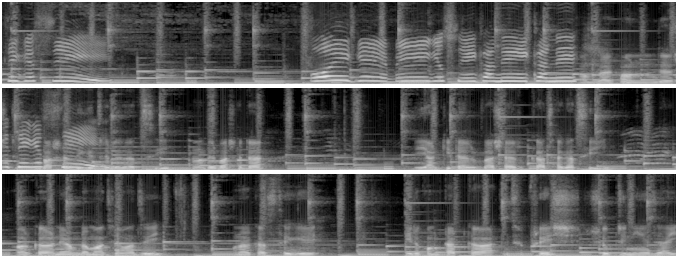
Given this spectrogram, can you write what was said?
বাসাতে গেছি। ওই গে বেরিয়ে গেছি এখানে এখানে। আমরা এখন বাসার দিকে চলে যাচ্ছি। আমাদের বাসাটা এই আন্টিটার বাসার কাছাকাছি। হওয়ার কারণে আমরা মাঝে মাঝেই ওনার কাছ থেকে এরকম টাটকা কিছু ফ্রেশ সবজি নিয়ে যাই।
